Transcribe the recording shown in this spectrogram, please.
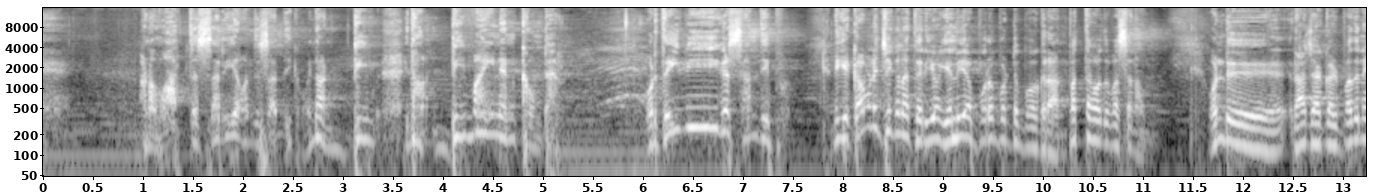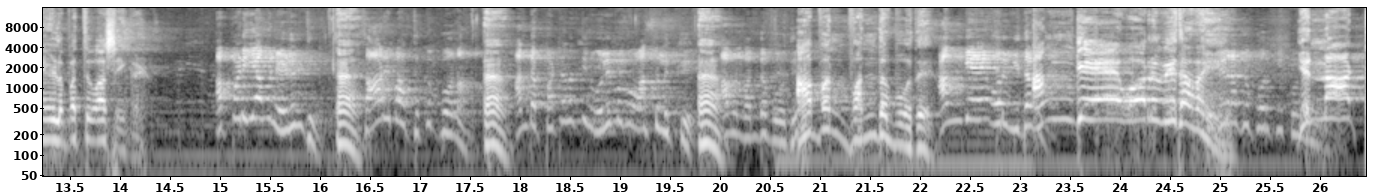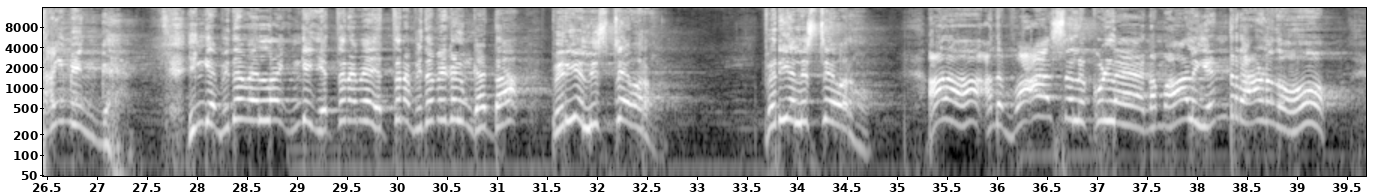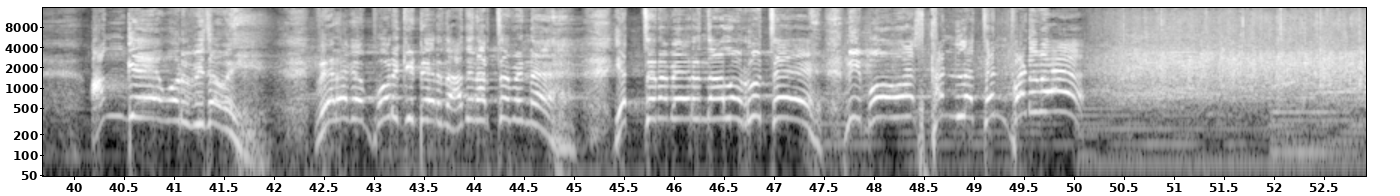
ஆனா வார்த்தை சரியா வந்து சந்திக்கும். இதான் டி- இதான் டிவைன் என்கவுண்டர் ஒரு தெய்வீக சந்திப்பு. நீங்க கவனிச்சீங்கன்னா தெரியும் எலியா புறப்பட்டு போகிறான். பத்தாவது வசனம். ஒன்று ராஜாக்கள் பதினேழு பத்து வாசியங்கள். அப்படியே அவன் எழுந்து. சாரிபாத்துக்கு போனான். அந்த பட்டணத்தின் ஒலிமுக வாசலுக்கு. அவன் வந்தபோது அவன் வந்தபோது அங்கே ஒரு விதம் அங்கே ஒரு விதவை என்ன டைமிங் இங்க விதவை எல்லாம் இங்க எத்தனை பேர் எத்தனை விதவைகள் கேட்டா பெரிய லிஸ்டே வரும் பெரிய லிஸ்டே வரும் ஆனா அந்த வாசலுக்குள்ள நம்ம ஆளு என்று ஆனதும் அங்கே ஒரு விதவை விறக பொறுக்கிட்டே இருந்த அதன் அர்த்தம் என்ன? எத்தனை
